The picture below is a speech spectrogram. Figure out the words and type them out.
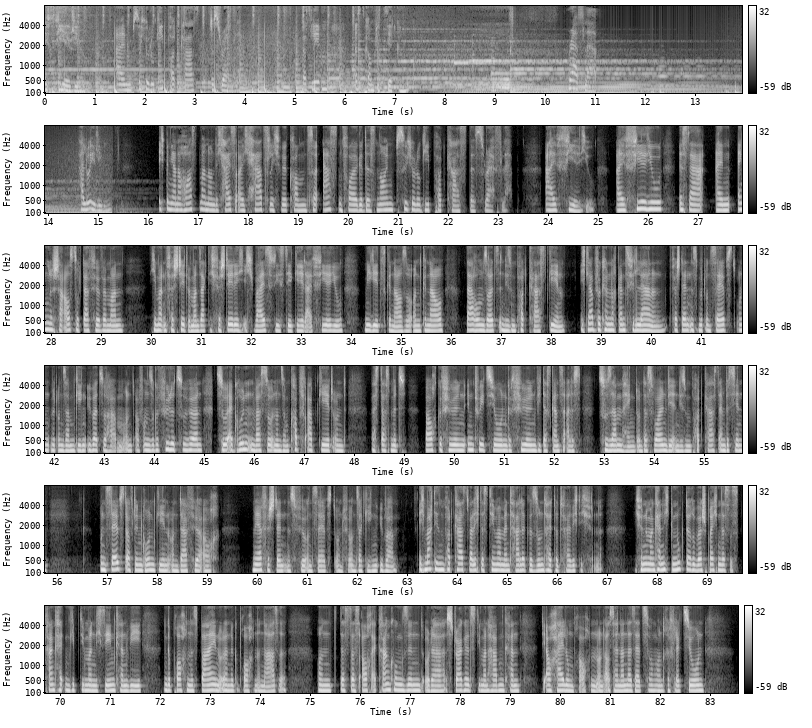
I Feel You, ein Psychologie-Podcast des RefLab. Das Leben ist kompliziert genug. RefLab. Hallo ihr Lieben. Ich bin Jana Horstmann und ich heiße euch herzlich willkommen zur ersten Folge des neuen Psychologie-Podcasts des RefLab. I Feel You. I Feel You ist da ein englischer Ausdruck dafür, wenn man jemanden versteht, wenn man sagt, ich verstehe dich, ich weiß, wie es dir geht, I feel you, mir geht's genauso. Und genau darum soll es in diesem Podcast gehen. Ich glaube, wir können noch ganz viel lernen, Verständnis mit uns selbst und mit unserem Gegenüber zu haben und auf unsere Gefühle zu hören, zu ergründen, was so in unserem Kopf abgeht und was das mit Bauchgefühlen, Intuition, Gefühlen, wie das Ganze alles zusammenhängt. Und das wollen wir in diesem Podcast ein bisschen uns selbst auf den Grund gehen und dafür auch mehr Verständnis für uns selbst und für unser Gegenüber. Ich mache diesen Podcast, weil ich das Thema mentale Gesundheit total wichtig finde. Ich finde, man kann nicht genug darüber sprechen, dass es Krankheiten gibt, die man nicht sehen kann, wie ein gebrochenes Bein oder eine gebrochene Nase. Und dass das auch Erkrankungen sind oder Struggles, die man haben kann, die auch Heilung brauchen und Auseinandersetzung und Reflexion.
